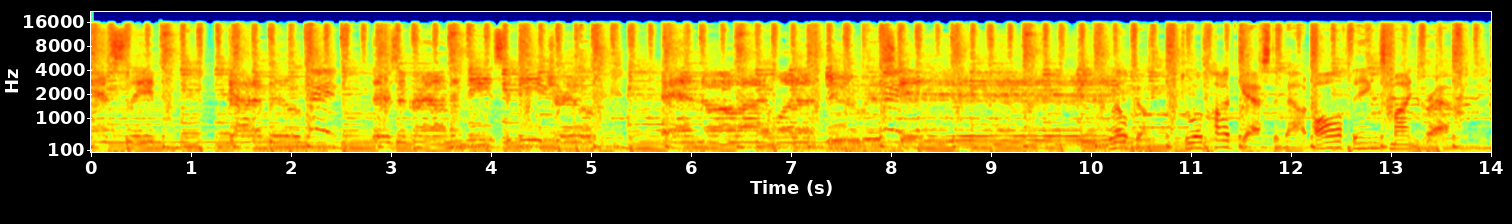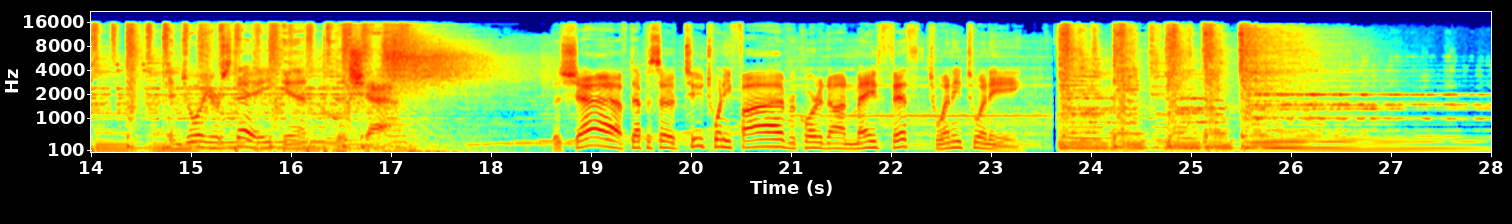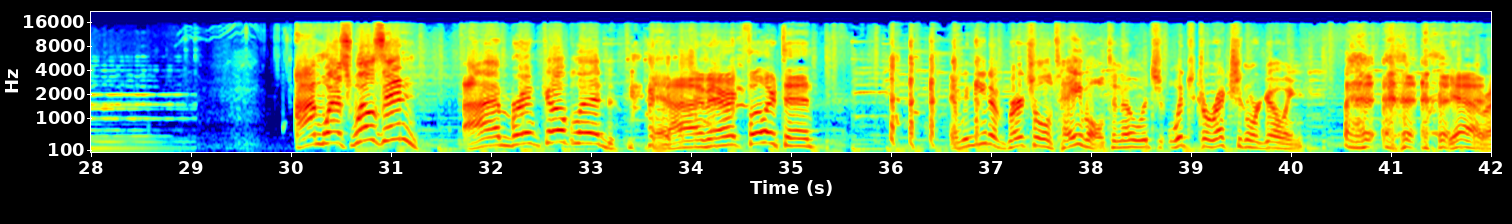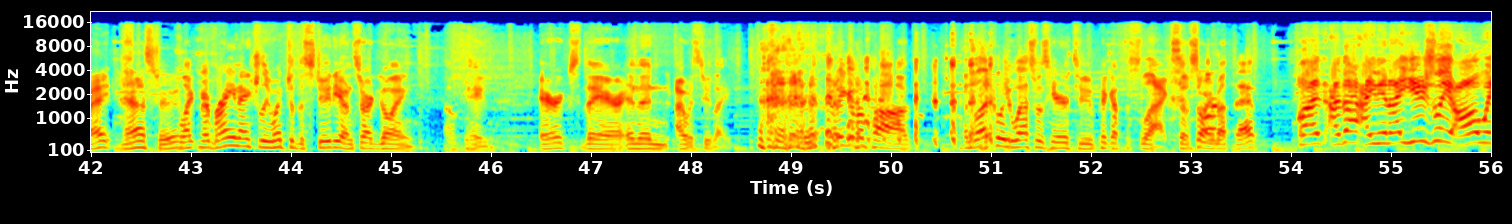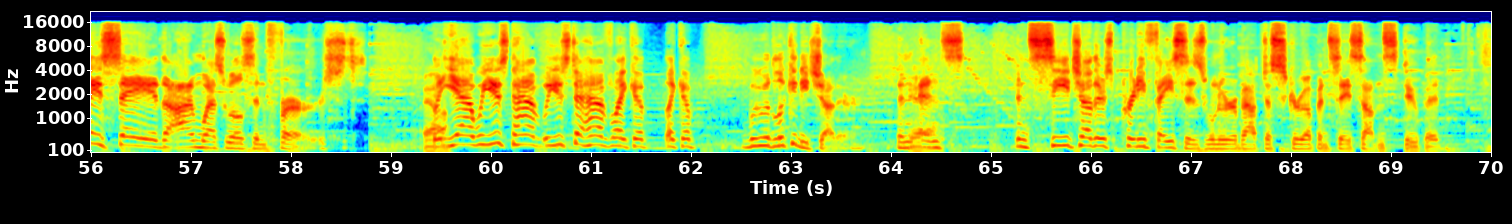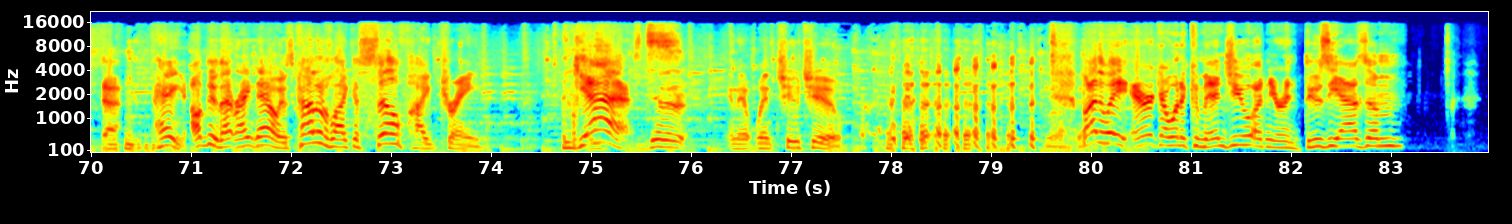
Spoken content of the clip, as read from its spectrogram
Can't sleep, gotta build. There's a ground that needs to be drilled. And all I wanna do is get. Welcome to a podcast about all things Minecraft. Enjoy your stay in The Shaft. The Shaft, episode 225, recorded on May 5th, 2020. I'm Wes Wilson. I'm Brent Copeland, And I'm Eric Fullerton. and we need a virtual table to know which which direction we're going. Yeah, right? No, that's true. Like my brain actually went to the studio and started going, "Okay, Eric's there," and then I was too late. Too big of a pause, and luckily Wes was here to pick up the slack. So sorry about that. Well, I, I thought. I mean, I usually always say that I'm Wes Wilson first. But yeah, we used to have we used to have like a like a we would look at each other and Yeah. and and see each other's pretty faces when we were about to screw up and say something stupid. Uh, hey, I'll do that right now. It's kind of like a self hype train. Yes. Did it, and it went choo choo. By the way, Eric, I want to commend you on your enthusiasm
